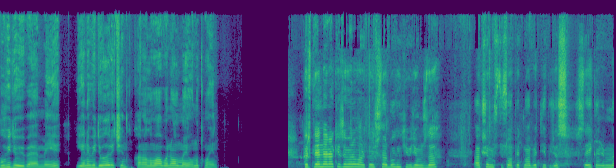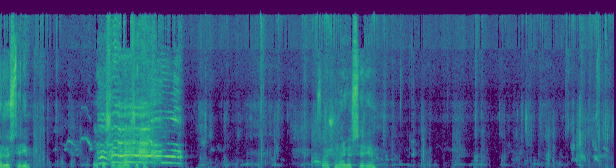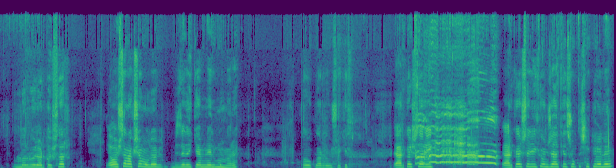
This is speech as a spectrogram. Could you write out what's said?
Bu videoyu beğenmeyi, yeni videolar için kanalıma abone olmayı unutmayın. Kırklarından herkese merhaba arkadaşlar. Bugünkü videomuzda akşamüstü sohbet muhabbet yapacağız. Size ilk önce bunları göstereyim. Arkadaşlar bunlar bu şekil. Sonra şunları gösteriyorum. Bunlar böyle arkadaşlar. Yavaştan akşam oluyor. Biz de yemleyelim bunları. Tavuklar da bu şekil. E arkadaşlar ilk e arkadaşlar ilk önce herkese çok teşekkür ederim.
